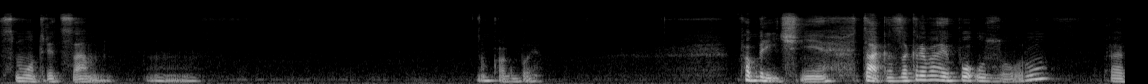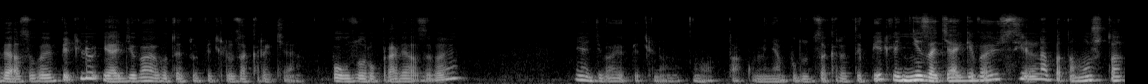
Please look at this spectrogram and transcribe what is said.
смотрится ну как бы фабричнее так закрываю по узору провязываю петлю и одеваю вот эту петлю закрытия. По узору провязываю и одеваю петлю. Вот так у меня будут закрыты петли. Не затягиваю сильно потому что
